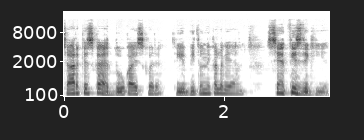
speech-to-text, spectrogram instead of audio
चार किसका है? दो का स्क्वायर है। तो ये भी तो निकल गया है। सैंतीस देखिए।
